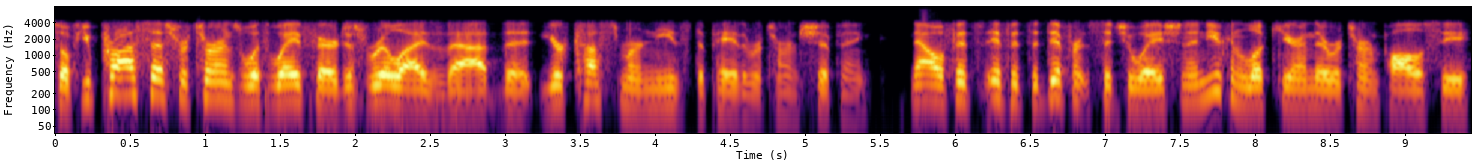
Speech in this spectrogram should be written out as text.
So if you process returns with Wayfair, just realize that that your customer needs to pay the return shipping. Now, if it's if it's a different situation, and you can look here in their return policy,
